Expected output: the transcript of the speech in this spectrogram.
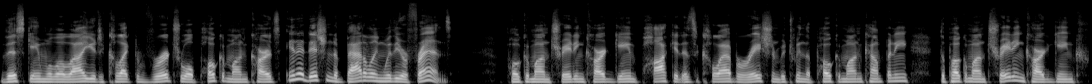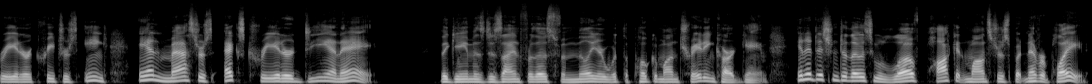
This game will allow you to collect virtual Pokemon cards in addition to battling with your friends. Pokemon Trading Card Game Pocket is a collaboration between the Pokemon Company, the Pokemon Trading Card Game creator Creatures Inc., and Masters EX creator DeNA. The game is designed for those familiar with the Pokemon trading card game, in addition to those who love pocket monsters but never played.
